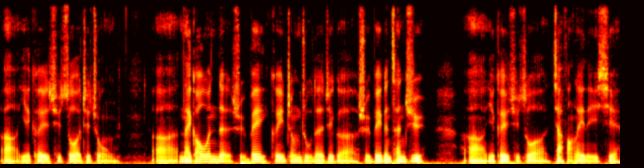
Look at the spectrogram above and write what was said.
啊，也可以去做这种呃耐高温的水杯，可以蒸煮的这个水杯跟餐具，啊，也可以去做家纺类的一些。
